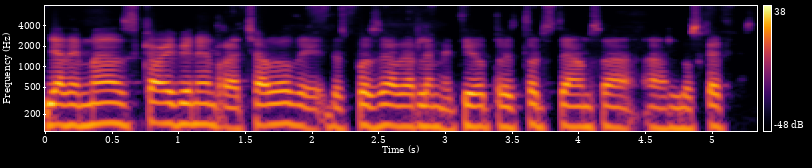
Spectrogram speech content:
Y además, Curry viene enrachado de, después de haberle metido tres touchdowns a los jefes.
